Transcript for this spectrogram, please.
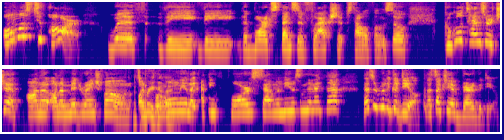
almost to par with the the the more expensive flagship style phones. So Google Tensor chip on a on a mid range phone on, for good. only like I think four seventy or something like that. That's a really good deal. That's actually a very good deal.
